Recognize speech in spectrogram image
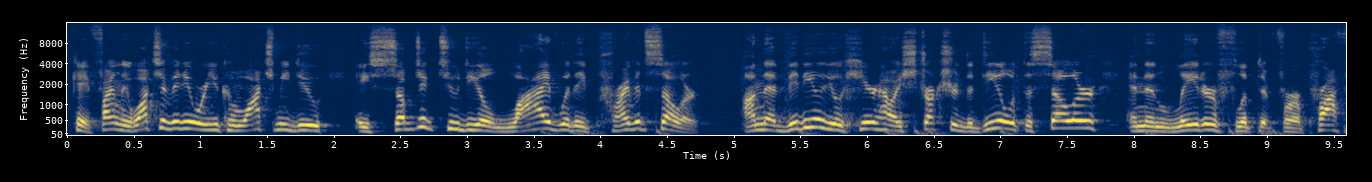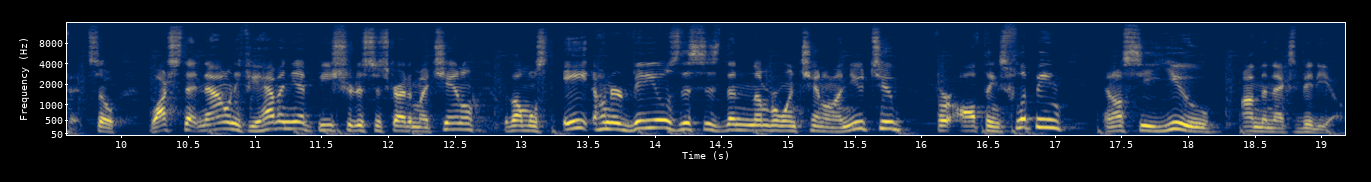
Okay, finally, watch a video where you can watch me do a subject to deal live with a private seller. On that video, you'll hear how I structured the deal with the seller and then later flipped it for a profit. So watch that now. And if you haven't yet, be sure to subscribe to my channel. With almost 800 videos, this is the number one channel on YouTube for all things flipping. And I'll see you on the next video.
